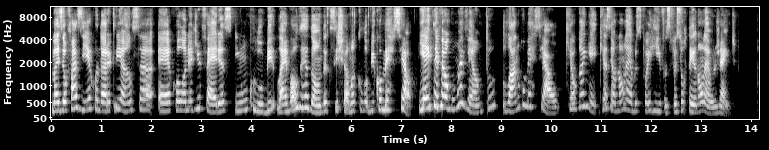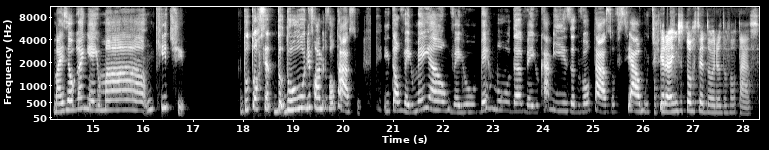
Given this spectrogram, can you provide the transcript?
mas eu fazia quando eu era criança é, colônia de férias em um clube lá em Volta Redonda que se chama Clube Comercial. E aí teve algum evento lá no comercial que eu ganhei, que assim, eu não lembro se foi rifa, se foi sorteio, eu não lembro, gente. Mas eu ganhei uma um kit do, torce... do, do uniforme do Voltaço. Então veio meião, veio bermuda, veio camisa do Voltaço, oficial, muito Grande torcedora do Voltaço.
